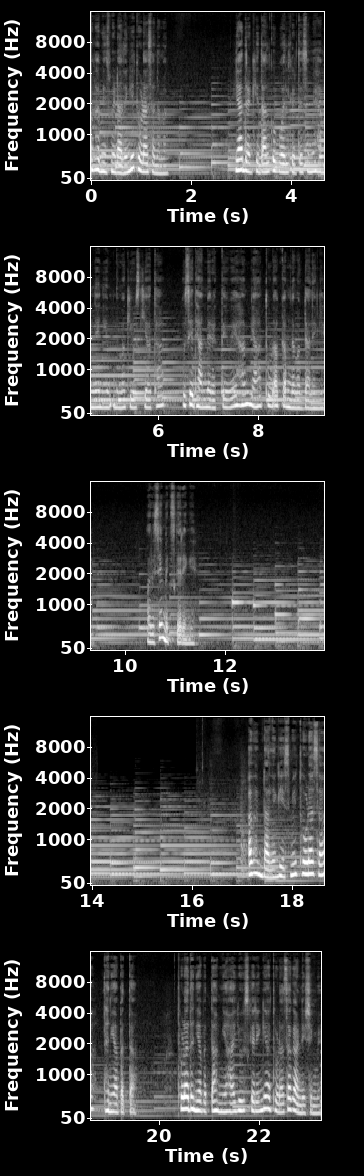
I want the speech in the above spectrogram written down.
अब हम इसमें डालेंगे थोड़ा सा नमक। याद रखिए, दाल को बॉईल करते समय हमने नमक यूज़ किया था। उसे ध्यान में रखते हुए हम यहाँ थोड़ा कम नमक डालेंगे। और इसे मिक्स करेंगे। अब हम डालेंगे इसमें थोड़ा सा धनिया पत्ता। थोड़ा धनिया पत्ता हम यहाँ यूज़ करेंगे और थोड़ा सा गार्निशिंग में।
